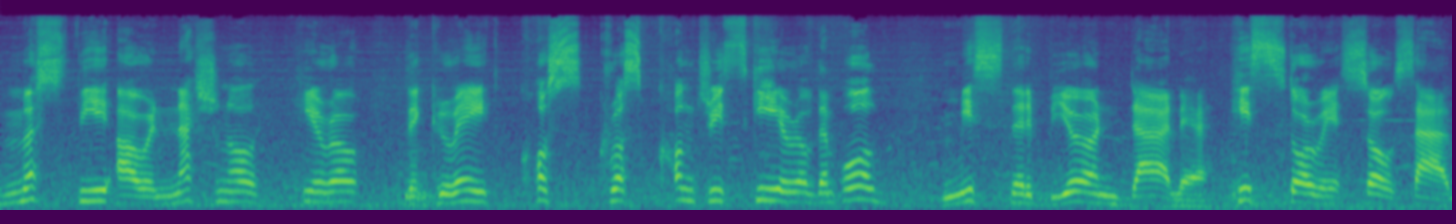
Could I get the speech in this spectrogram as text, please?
must be our national hero, the great cross country skier of them all, Mr. Bjørn Dæhlie. His story is so sad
